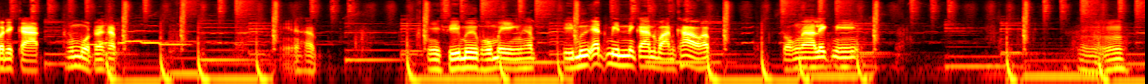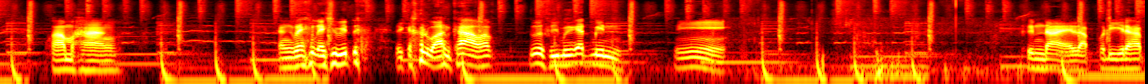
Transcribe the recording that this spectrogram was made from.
บรรยากาศทั้งหมดนะครับนี่นะครับนี่ฝีมือผมเองนะครับฝีมือแอดมินในการหว่านข้าวครับสองนาเล็กนี้อืมความห่าง ครั้งแรกในชีวิตในการหวานข้าวครับ ด้วยฝีมือแอดมิน นี่ ขึ้นได้ระดับพอดีแล้วครับ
